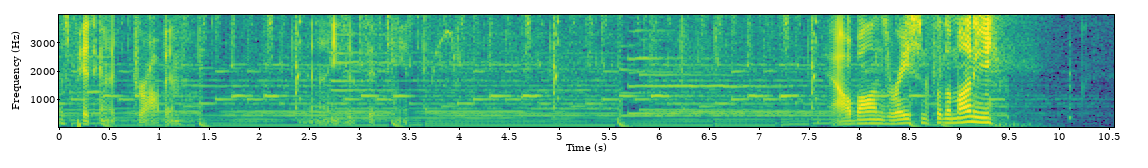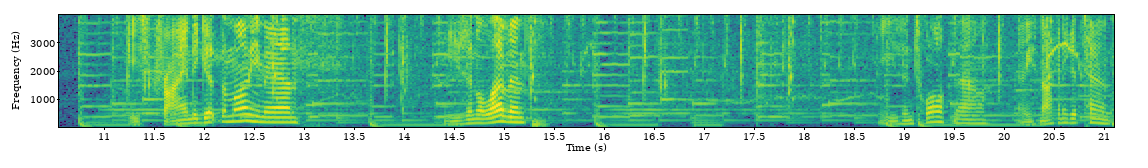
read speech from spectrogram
This pit's gonna drop him. Yeah, he's in 15th. Albon's racing for the money. He's trying to get the money, man. He's in 11th. He's in 12th now, and he's not going to get 10th.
